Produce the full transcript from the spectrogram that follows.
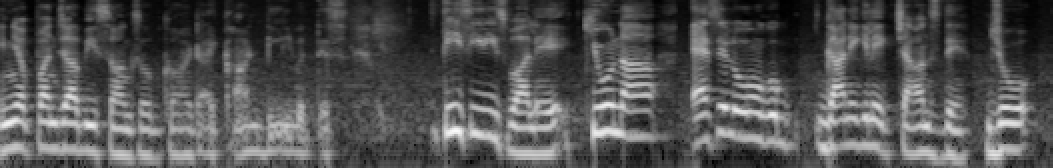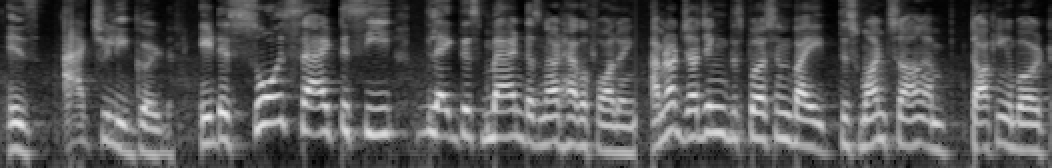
in your Punjabi songs oh God I can't deal with this टी सीरीज वाले क्यों ना ऐसे लोगों को गाने के लिए एक चांस दें जो is actually good. It is so sad to see like this man does not have a following. I'm not judging this person by this one song. I'm talking about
